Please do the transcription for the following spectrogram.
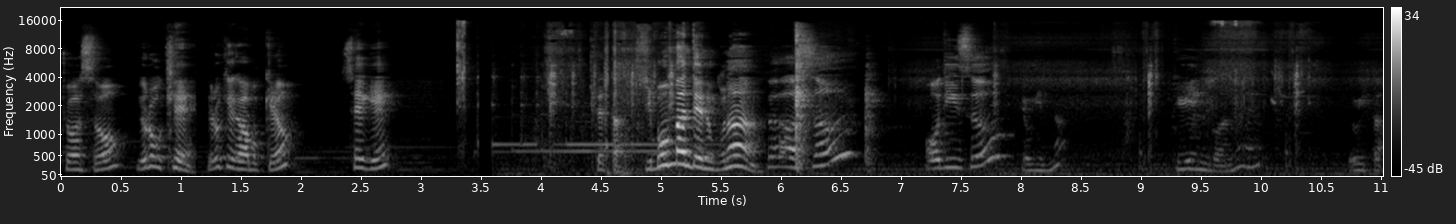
좋았어. 요렇게. 요렇게 가볼게요. 3개. 됐다. 기본만 되는구나. 왔어? 어디 있어? 여기 있나? 뒤에 있는 거 같네. 여기 있다.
